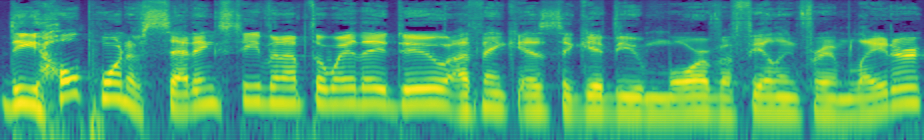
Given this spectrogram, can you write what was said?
The whole point of setting Steven up the way they do, I think, is to give you more of a feeling for him later.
